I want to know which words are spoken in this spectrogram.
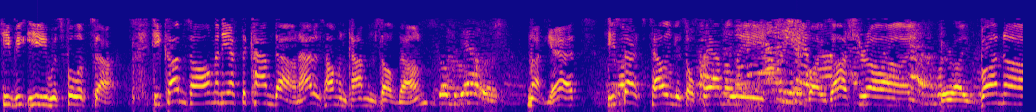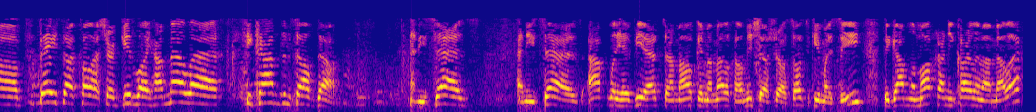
He he was full of tsar. He comes home and he has to calm down. How does Haman calm himself down? go to together. Not yet. He starts telling his whole family, Boy Dashroi, Beroy Vanav, Beisa Kol Gidloi Hamelech. He calms himself down. And he says, and he says, "Afle hevi Esther amalkim amelech al misha asher asotiki maisi v'gam lemachar nikar amelech."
